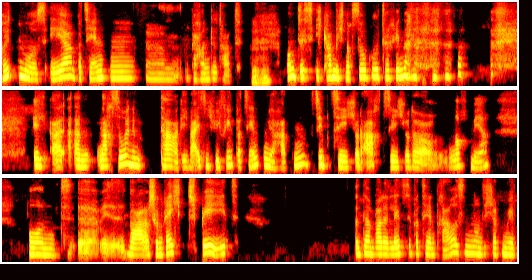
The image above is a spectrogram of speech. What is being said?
Rhythmus er Patienten ähm, behandelt hat. Mhm. Und das, ich kann mich noch so gut erinnern. ich, äh, nach so einem Tag, ich weiß nicht, wie viele Patienten wir hatten, 70 oder 80 oder noch mehr. Und äh, war schon recht spät. Und dann war der letzte Patient draußen und ich habe mit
